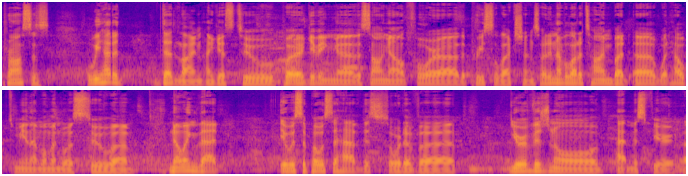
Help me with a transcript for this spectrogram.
process. We had a deadline, I guess, to put uh, giving uh, the song out for uh, the pre-selection. So I didn't have a lot of time. But uh, what helped me in that moment was to uh, knowing that it was supposed to have this sort of uh, Eurovisional atmosphere uh,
